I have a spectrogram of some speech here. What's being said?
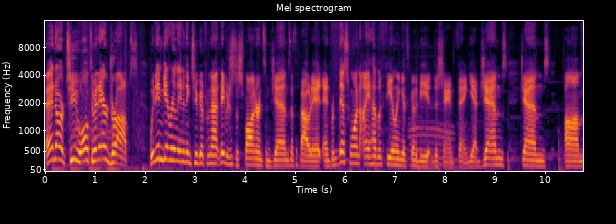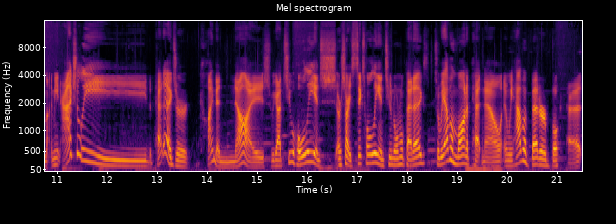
And our two ultimate airdrops! We didn't get really anything too good from that. Maybe just a spawner and some gems. That's about it. And from this one, I have a feeling it's going to be the same thing. Yeah, gems, gems. Um, I mean, actually, the pet eggs are kind of nice. We got two holy and, or sorry, six holy and two normal pet eggs. So we have a mana pet now, and we have a better book pet,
